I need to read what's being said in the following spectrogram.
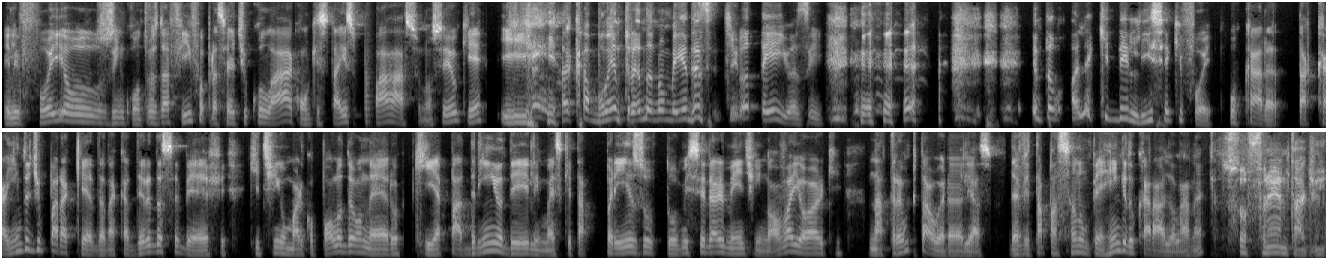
Ele foi aos encontros da FIFA para se articular, conquistar espaço, não sei o quê, e acabou entrando no meio desse tiroteio, assim. então, olha que delícia que foi. O cara tá caindo de paraquedas na cadeira da CBF, que tinha o Marco Polo Del Nero, que é padrinho dele, mas que tá preso domiciliarmente em Nova York, na Trump Tower, aliás. Deve estar tá passando um perrengue do caralho lá, né? Sofrendo, tadinho.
